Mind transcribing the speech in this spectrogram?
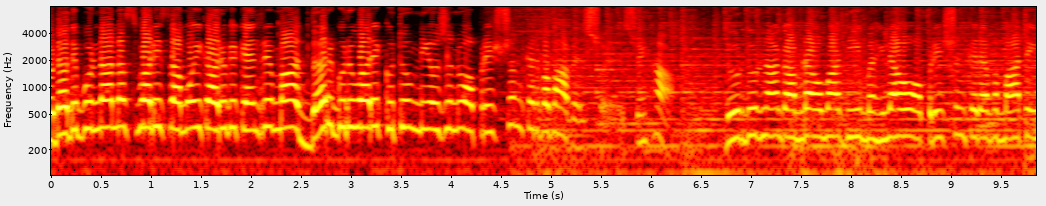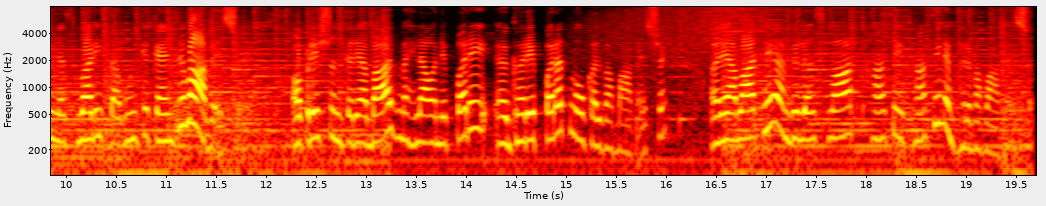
છોટાઉદેપુરના નસવાડી સામૂહિક આરોગ્ય કેન્દ્રમાં દર ગુરુવારે કુટુંબ નિયોજનનું ઓપરેશન કરવામાં આવે છે. જી હા, દૂર દૂરના ગામડાઓમાંથી મહિલાઓ ઓપરેશન કરાવવા માટે નસવાડી સામૂહિક કેન્દ્રમાં આવે છે. ઓપરેશન કર્યા બાદ મહિલાઓને પરે ઘરે પરત મોકલવામાં આવે છે અને આ માટે એમ્બ્યુલન્સમાં ઠાંસી ઠાંસીને ભરવામાં આવે છે.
